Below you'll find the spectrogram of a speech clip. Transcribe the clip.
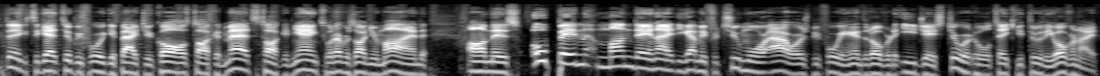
things to get to before we get back to your calls talking Mets, talking Yanks, whatever's on your mind on this open Monday night. You got me for two more hours before we hand it over to EJ Stewart, who will take you through the overnight.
